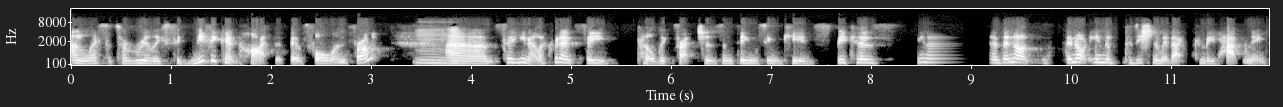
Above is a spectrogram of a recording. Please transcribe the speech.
unless it's a really significant height that they've fallen from. Mm. Um, so you know, like we don't see pelvic fractures and things in kids because you know they're not they're not in the position where that can be happening.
